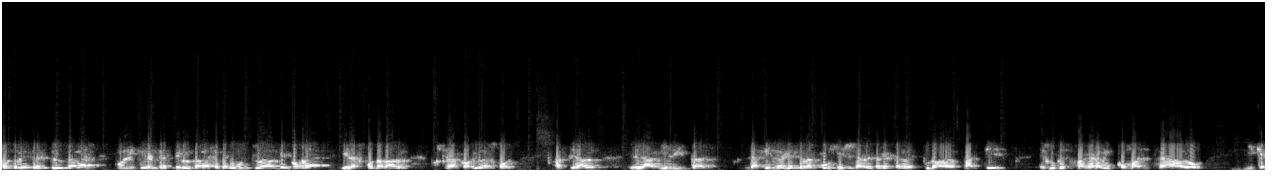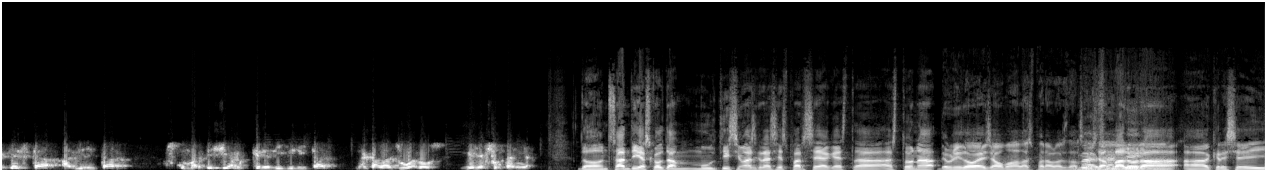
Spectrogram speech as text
Fotre-li tres pilotades? Pilotades, que tenim un jugador que corre i les fot a dalt. Pues que la corri i les fot. Al final, l'habilitat de tindre aquests recursos i saber aquesta lectura del partit és el que es fa gran com a entrenador. I que aquesta habilitat es converteixi en credibilitat de cada jugadors. I ell això ho tenia. Doncs, Santi, escolta'm, moltíssimes gràcies per ser aquesta estona. Déu-n'hi-do, eh, Jaume, les paraules del Posant Santi. valor a, a créixer i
